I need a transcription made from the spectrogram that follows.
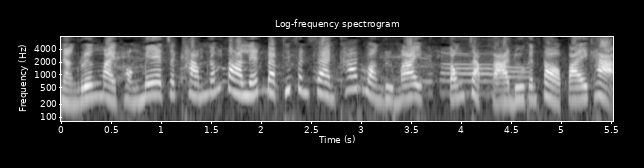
หนังเรื่องใหม่ของเมย์จะคำน้ำตาเล็ดแบบที่แฟนๆคาดหวังหรือไม่ ต้องจับตาดูกันต่อไปค่ะ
